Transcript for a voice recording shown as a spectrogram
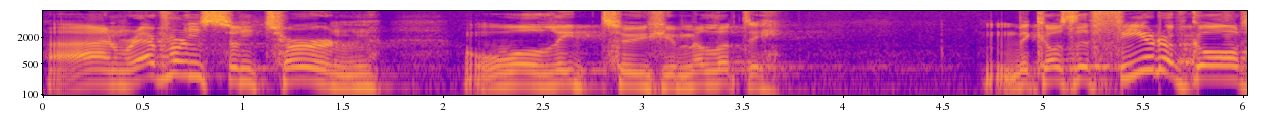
And reverence, in turn, will lead to humility. Because the fear of God,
